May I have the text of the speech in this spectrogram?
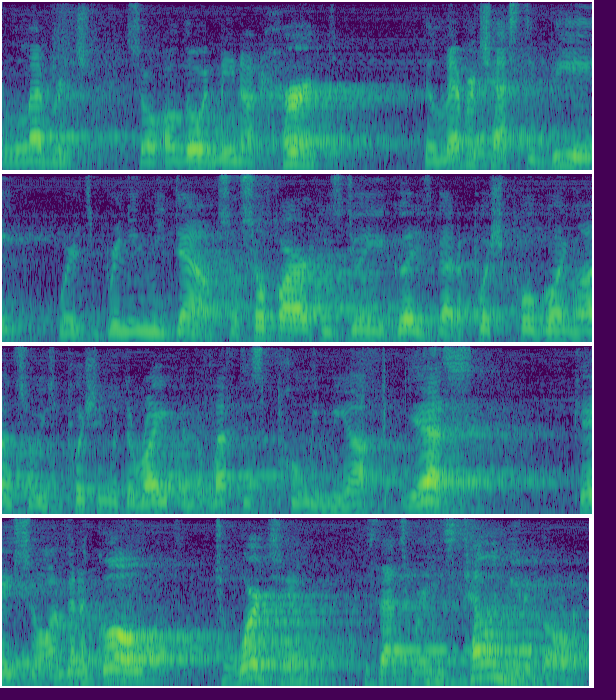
leverage. So although it may not hurt, the leverage has to be where it's bringing me down. So, so far he's doing it good. He's got a push-pull going on. So he's pushing with the right and the left is pulling me up. Yes. Okay, so I'm gonna go towards him because that's where he's telling me to go.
